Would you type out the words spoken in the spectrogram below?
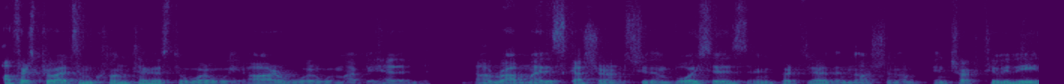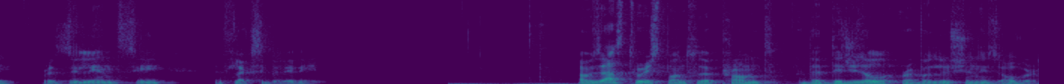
I'll first provide some context as to where we are, where we might be headed. I'll wrap my discussion on student voices, and in particular, the notion of interactivity, resiliency, and flexibility. I was asked to respond to the prompt, The digital revolution is over,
